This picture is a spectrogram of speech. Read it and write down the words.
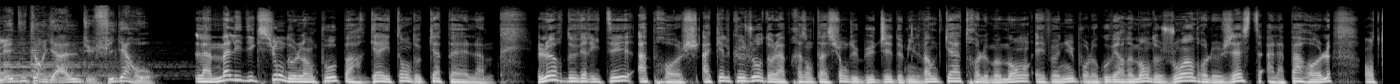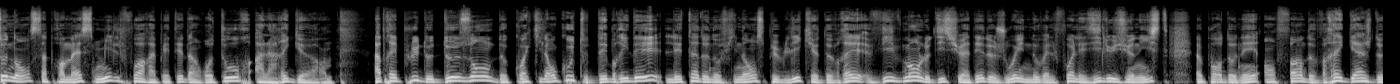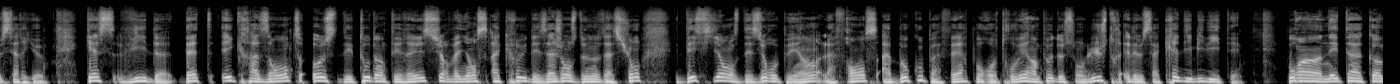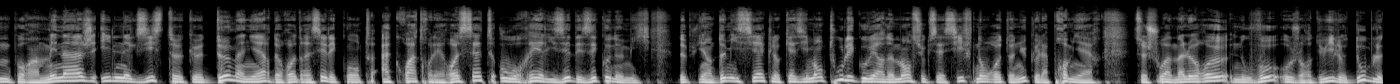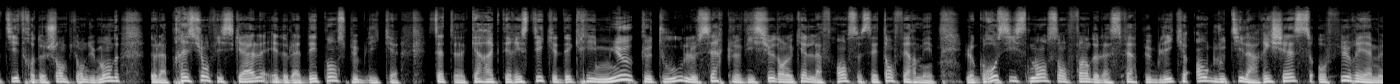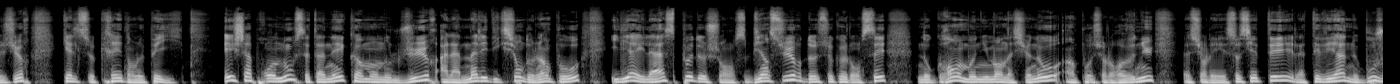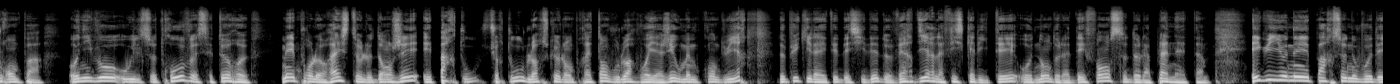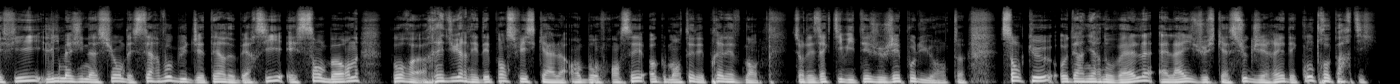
L'éditorial du Figaro. La malédiction de l'impôt par Gaëtan de Capelle. L'heure de vérité approche. À quelques jours de la présentation du budget 2024, le moment est venu pour le gouvernement de joindre le geste à la parole en tenant sa promesse mille fois répétée d'un retour à la rigueur. Après plus de deux ans de quoi qu'il en coûte débridé, l'état de nos finances publiques devrait vivement le dissuader de jouer une nouvelle fois les illusionnistes pour donner enfin de vrais gages de sérieux. Caisse vide, dette écrasante, hausse des taux d'intérêt, surveillance accrue des agences de notation, défiance des Européens, la France a beaucoup à faire pour retrouver un peu de son lustre et de sa crédibilité. Pour un État comme pour un ménage, il n'existe que deux manières de redresser les comptes, accroître les recettes ou réaliser des. Depuis un demi-siècle, quasiment tous les gouvernements successifs n'ont retenu que la première. Ce choix malheureux nous vaut aujourd'hui le double titre de champion du monde de la pression fiscale et de la dépense publique. Cette caractéristique décrit mieux que tout le cercle vicieux dans lequel la France s'est enfermée. Le grossissement sans fin de la sphère publique engloutit la richesse au fur et à mesure qu'elle se crée dans le pays. Échapperons-nous cette année, comme on nous le jure, à la malédiction de l'impôt Il y a hélas peu de chances. Bien sûr, de ce que l'on sait, nos grands monuments nationaux, impôts sur le revenu, euh, sur les sociétés, la TVA, ne bougeront pas. Au niveau où ils se trouvent, c'est heureux. Mais pour le reste, le danger est partout, surtout lorsque l'on prétend vouloir voyager ou même conduire, depuis qu'il a été décidé de verdir la fiscalité au nom de la défense de la planète. Aiguillonné par ce nouveau défi, l'imagination des cerveaux budgétaires de Bercy est sans borne pour réduire les dépenses fiscales, en bon français, augmenter les prélèvements sur les activités jugées polluantes, sans que, aux dernières nouvelles, elle aille jusqu'à suggérer des contreparties.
